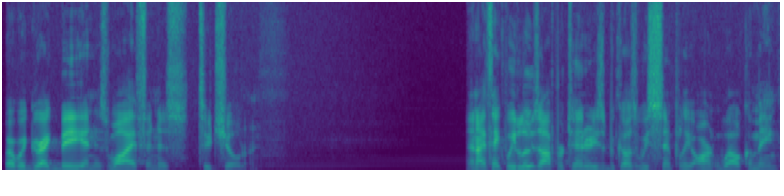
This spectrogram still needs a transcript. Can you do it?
Where would Greg be and his wife and his two children? And I think we lose opportunities because we simply aren't welcoming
